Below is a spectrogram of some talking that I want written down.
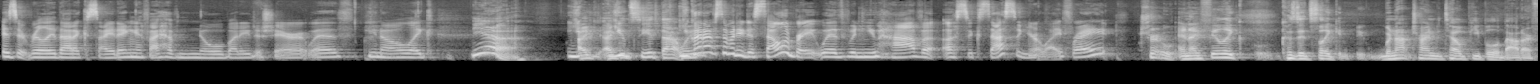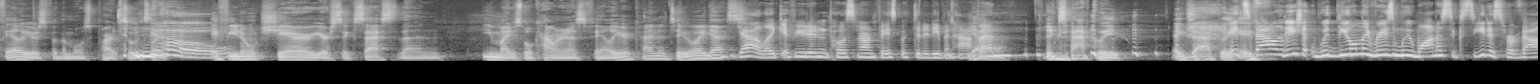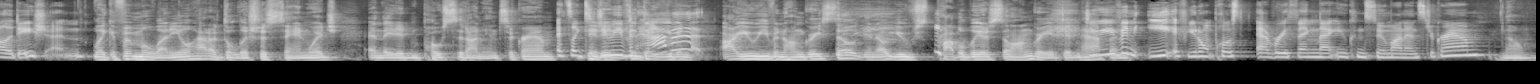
is it really that exciting if I have nobody to share it with? You know, like Yeah. you, I, I you- can see it that way. You gotta have somebody to celebrate with when you have a, a success in your life, right? True. And I feel like, because it's like, we're not trying to tell people about our failures for the most part. So it's No. like, if you don't share your success, then you might as well count it as failure, kind of, too, I guess. Yeah, like if you didn't post it on Facebook, did it even happen? Yeah. exactly. exactly. It's If- validation. With the only reason we want to succeed is for validation. like if a millennial had a delicious sandwich and they didn't post it on Instagram, It's like, did you even did have it? Are you even hungry still? You know, you probably are still hungry. It didn't Do happen. Do you even eat if you don't post everything that you consume on Instagram? No.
